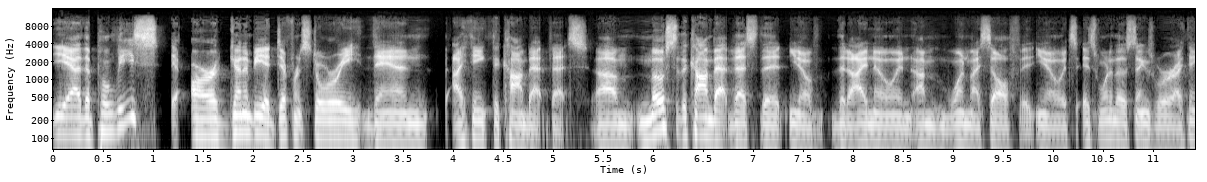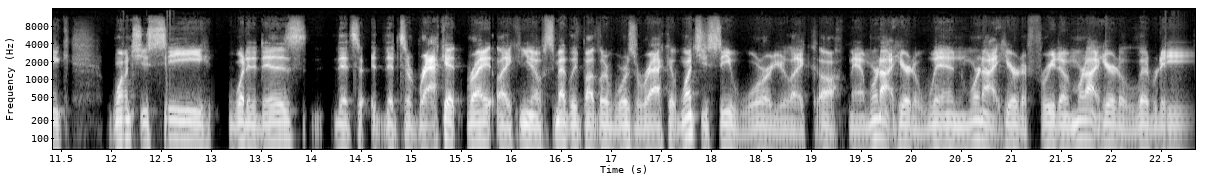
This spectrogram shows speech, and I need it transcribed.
Yeah, the police are going to be a different story than I think the combat vets. Um, most of the combat vets that you know that I know, and I'm one myself. You know, it's it's one of those things where I think once you see what it is, that's that's a racket, right? Like you know, Smedley Butler war's a racket. Once you see war, you're like, oh man, we're not here to win. We're not here to freedom. We're not here to liberty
